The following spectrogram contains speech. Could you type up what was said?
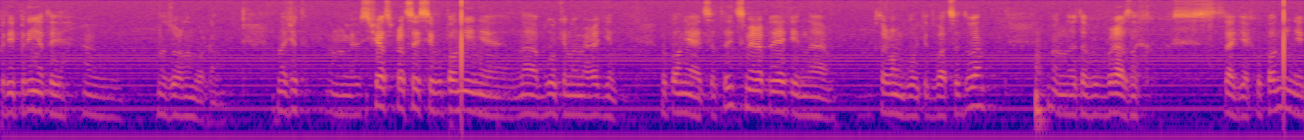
при, приняты э, надзорным органом. Значит, сейчас в процессе выполнения на блоке номер один выполняется 30 мероприятий, на втором блоке 22. Ну, Это в в разных стадиях выполнения.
